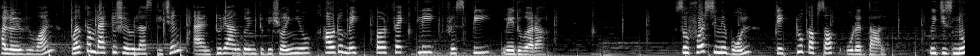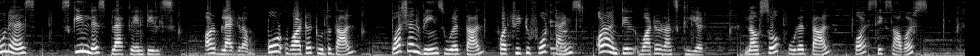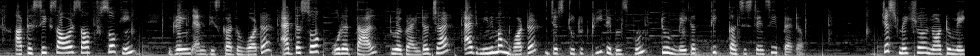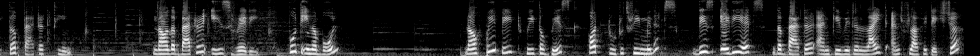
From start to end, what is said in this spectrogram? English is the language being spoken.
Hello everyone, welcome back to Sharmila's kitchen and today I'm going to be showing you how to make perfectly crispy medu vada. So first in a bowl, take 2 cups of urad dal which is known as skinless black lentils or black gram. Pour water to the dal. Wash and rinse urad dal for 3 to 4 times or until water runs clear. Now soak urad dal for 6 hours. After 6 hours of soaking, drain and discard the water. Add the soaked urad dal to a grinder jar. Add minimum water, just 2 to 3 tablespoons to make a thick consistency better. Just make sure not to make the batter thin. Now the batter is ready. Put in a bowl. Now whip it with a whisk for 2 to 3 minutes. This aerates the batter and give it a light and fluffy texture.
